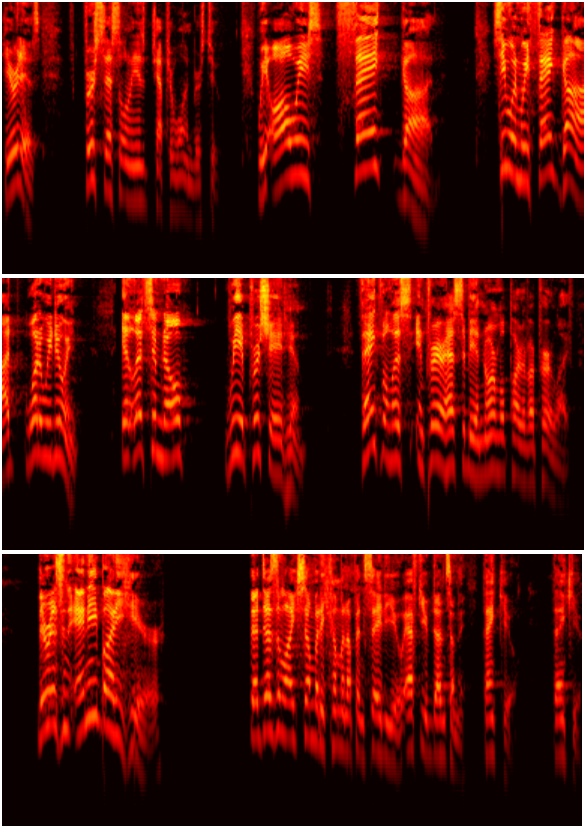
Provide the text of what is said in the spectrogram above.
Here it is. 1 Thessalonians chapter 1 verse 2. We always thank God. See, when we thank God, what are we doing? It lets him know we appreciate him. Thankfulness in prayer has to be a normal part of our prayer life. There isn't anybody here that doesn't like somebody coming up and say to you after you've done something, thank you. Thank you.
